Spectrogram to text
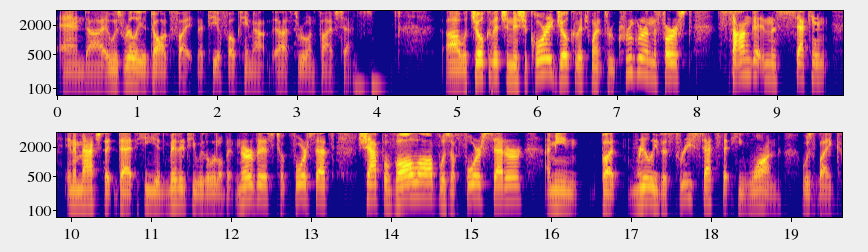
And uh, it was really a dogfight that Tiafoe came out uh, through in five sets. Uh, with Djokovic and Nishikori, Djokovic went through Krueger in the first, Tsonga in the second, in a match that, that he admitted he was a little bit nervous, took four sets. Shapovalov was a four setter. I mean, but really the three sets that he won was like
